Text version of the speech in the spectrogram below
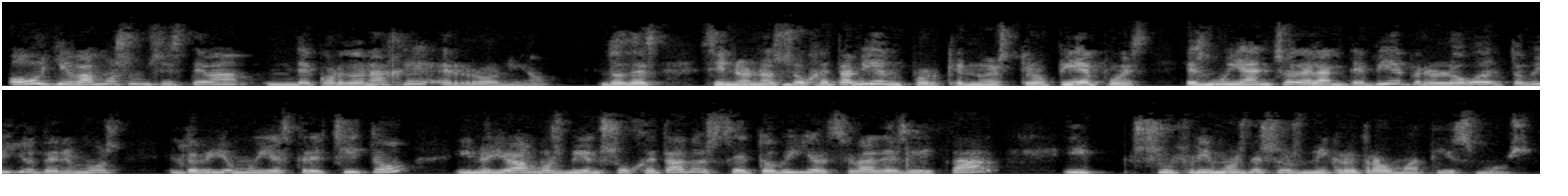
O llevamos un sistema de cordonaje erróneo. Entonces, si no nos sujeta bien, porque nuestro pie, pues, es muy ancho del antepié, pero luego del tobillo tenemos el tobillo muy estrechito y no llevamos bien sujetado, ese tobillo se va a deslizar y sufrimos de esos microtraumatismos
